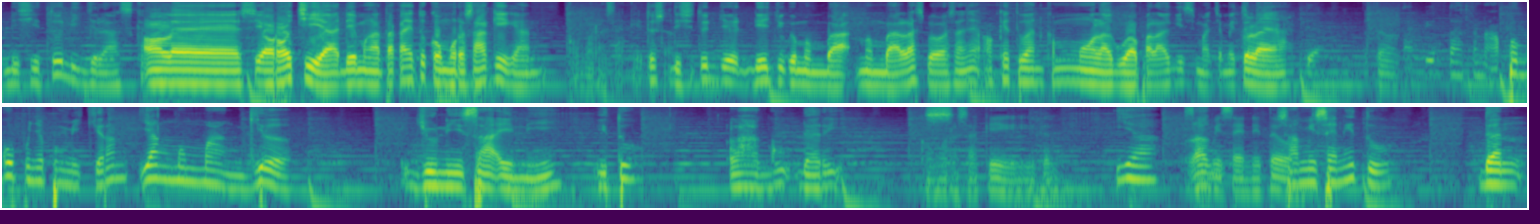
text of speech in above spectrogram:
di situ dijelaskan oleh si Orochi ya dia mengatakan itu Komurasaki kan. Komurasaki. Terus di situ dia, dia juga memba- membalas bahwasanya oke Tuhan kamu mau lagu apa lagi semacam itulah ya. Dia betul. Tapi entah kenapa gue punya pemikiran yang memanggil Junisa ini itu lagu dari Komurasaki gitu. iya Samisen itu. Samisen itu dan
